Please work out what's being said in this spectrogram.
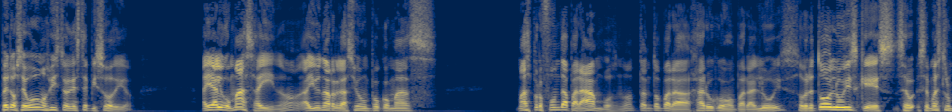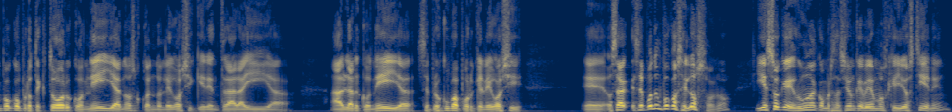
Pero según hemos visto en este episodio, hay algo más ahí, ¿no? Hay una relación un poco más más profunda para ambos, ¿no? Tanto para Haru como para Luis. Sobre todo Luis, que es, se, muestra un poco protector con ella, ¿no? Cuando Legoshi quiere entrar ahí a, hablar con ella. Se preocupa porque Legoshi... Eh, o sea, se pone un poco celoso, ¿no? Y eso que en una conversación que vemos que ellos tienen,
